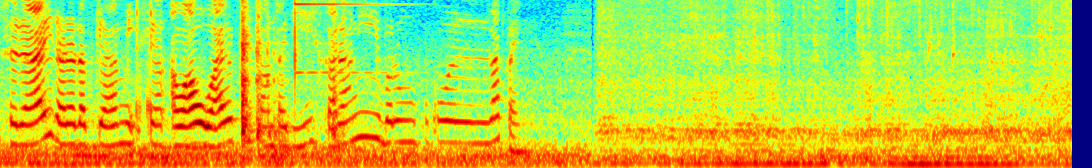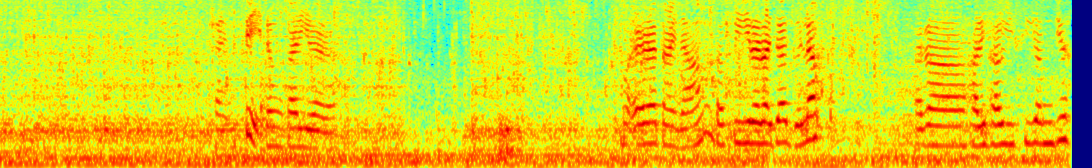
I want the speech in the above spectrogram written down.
Serai. Dah dah pergi ambil siang awal-awal petang tadi. Sekarang ni baru pukul 8. Cantik daun kari Rara. Mak Rara tanam tapi Rara jagalah. Rara hari-hari siram je.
